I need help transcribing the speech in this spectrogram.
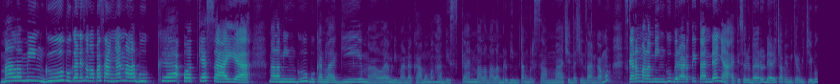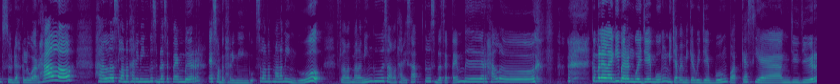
Malam minggu, bukannya sama pasangan malah buka podcast saya Malam minggu bukan lagi malam di mana kamu menghabiskan malam-malam berbintang bersama cinta-cintaan kamu. Sekarang malam minggu berarti tandanya episode baru dari Capek Mikir Wijibuk sudah keluar. Halo, halo selamat hari minggu 11 September. Eh selamat hari minggu, selamat malam minggu. Selamat malam minggu, selamat hari Sabtu 11 September. Halo. Kembali lagi bareng gue Jebung di Capek Mikir Wijebung, podcast yang jujur,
